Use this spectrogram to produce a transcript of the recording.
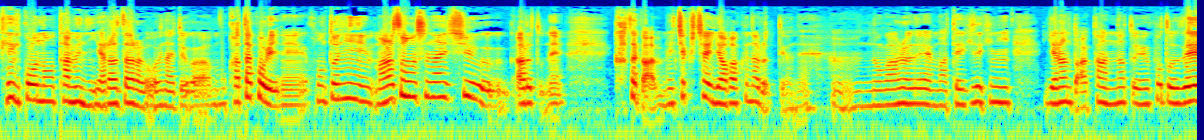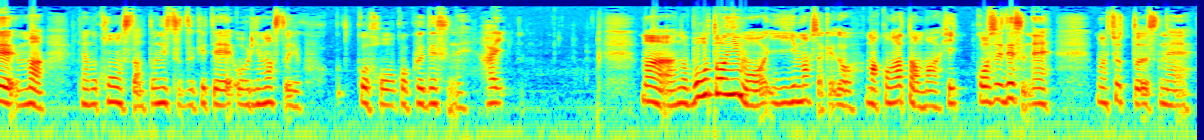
健康のためにやらざるを得ないというか、もう肩こりね、本当にマラソンしない週あるとね、肩がめちゃくちゃやばくなるっていうね、うん、のがあるで、まあ定期的にやらんとあかんなということで、まあ、あの、コンスタントに続けておりますというご報告ですね。はい。まあ、あの、冒頭にも言いましたけど、まあ、この後はまあ、引っ越しですね。まあ、ちょっとですね、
